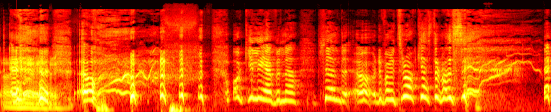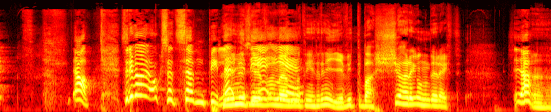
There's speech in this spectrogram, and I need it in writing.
Aj, aj, aj. Och eleverna kände, det var det tråkigaste de hade sett. Ja, så det var också ett sömnpiller. Men nu ser jag på mig är- någonting rivigt och bara kör igång direkt. Ja. Uh.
